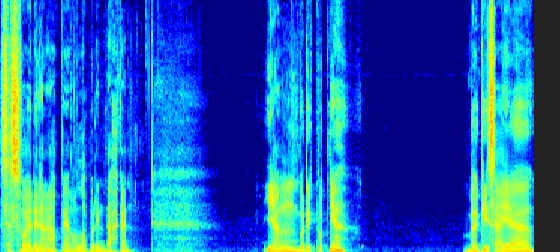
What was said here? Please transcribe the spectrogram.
sesuai dengan apa yang Allah perintahkan. Yang berikutnya, bagi saya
